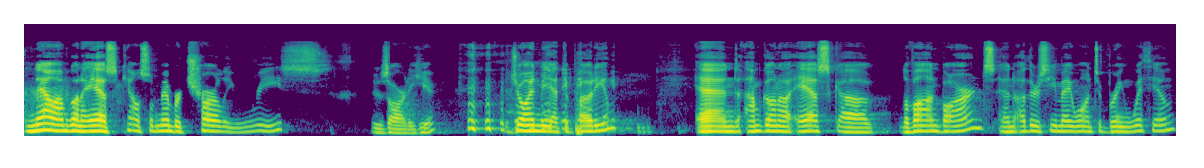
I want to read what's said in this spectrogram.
And now I'm going to ask Councilmember Charlie Reece, who's already here, to join me at the podium. And I'm going to ask uh, Levon Barnes and others he may want to bring with him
